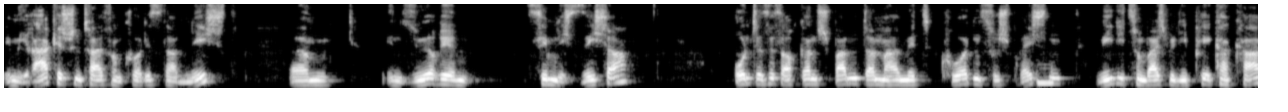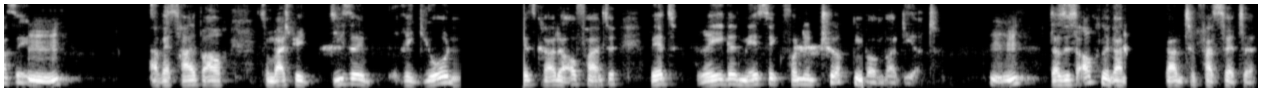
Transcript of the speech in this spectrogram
im irakischen Teil von Kurdistan nicht. Ähm, in Syrien ziemlich sicher. Und es ist auch ganz spannend, dann mal mit Kurden zu sprechen, wie die zum Beispiel die PKK sehen. Mhm. Weshalb auch zum Beispiel diese Region, die ich jetzt gerade aufhalte, wird regelmäßig von den Türken bombardiert. Mhm. Das ist auch eine ganz ganze Facette,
